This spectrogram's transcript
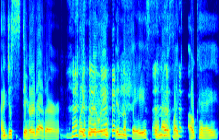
I just stared at her, like really in the face. And I was like, Okay.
